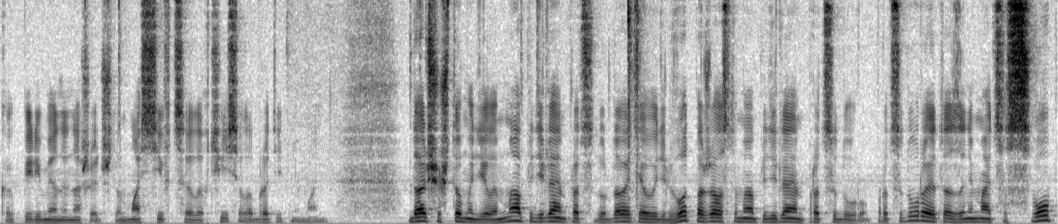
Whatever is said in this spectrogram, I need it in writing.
как перемены это что массив целых чисел, обратите внимание. Дальше что мы делаем? Мы определяем процедуру. Давайте я выделю. Вот, пожалуйста, мы определяем процедуру. Процедура это занимается swap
